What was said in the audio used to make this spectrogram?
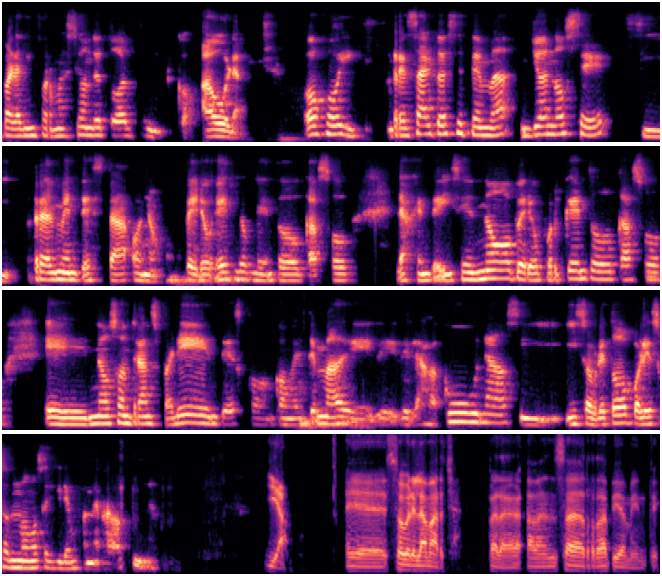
para la información de todo el público. Ahora, ojo y resalto este tema, yo no sé si realmente está o no, pero es lo que en todo caso la gente dice, no, pero ¿por qué en todo caso eh, no son transparentes con, con el tema de, de, las vacunas y, y, sobre todo por eso no se quieren poner la vacuna? Ya, eh, sobre la marcha, para avanzar rápidamente.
